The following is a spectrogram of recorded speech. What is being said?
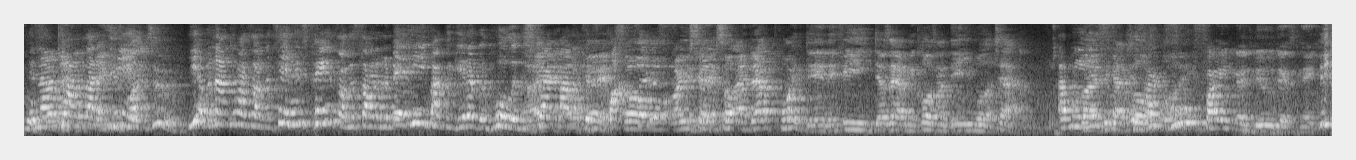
And nine times out of And he's ten, black too. yeah, but nine times out of ten, his pants on the side of the bed. He ain't about to get up and pull the strap out of okay, his boxers. so are you saying so at that point then, if he doesn't have any clothes on, then you will attack him? I mean, but it's, if he got it's hard to clothes Who say. fighting a dude that's naked?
